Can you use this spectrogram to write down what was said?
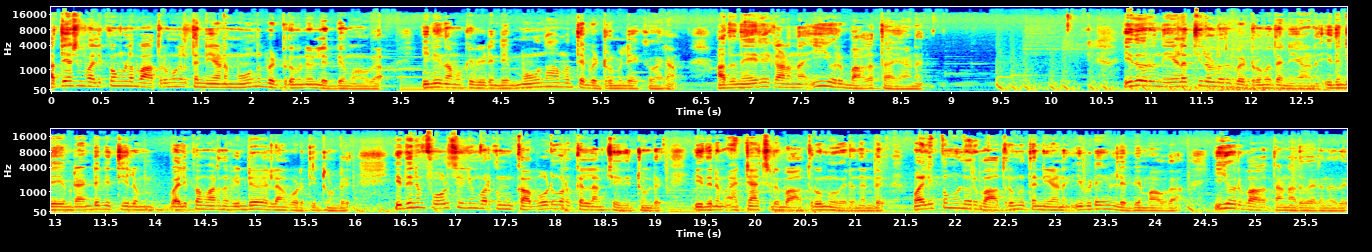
അത്യാവശ്യം വലിപ്പമുള്ള ബാത്റൂമുകൾ തന്നെയാണ് മൂന്ന് ബെഡ്റൂമിനും ലഭ്യമാവുക. ഇനി നമുക്ക് വീടിന്റെ മൂന്നാമത്തെ ബെഡ്റൂമിലേക്ക് വരാം. അത് നേരെ കാണുന്ന ഈ ഒരു ഭാഗത്തായാണ്. ഇതൊരു നീളത്തിലുള്ള ഒരു ബെഡ്റൂം തന്നെയാണ്. ഇതിന്റെയും രണ്ട് ഭിത്തിയിലും വലിപ്പമാർന്ന വിൻഡോ എല്ലാം കൊടുത്തിട്ടുണ്ട്. ഇതിനും ഫോൾ സീലിംഗ് വർക്കും കബോർഡ് വർക്കെല്ലാം ചെയ്തിട്ടുണ്ട്. ഇതിനും അറ്റാച്ച്ഡ് ബാത്റൂം വരുന്നുണ്ട്. വലിപ്പമുള്ള ഒരു ബാത്റൂം തന്നെയാണ് ഇവിടെയും ലഭ്യമാവുക. ഈ ഒരു ഭാഗത്താണ് അത് വരുന്നത്.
